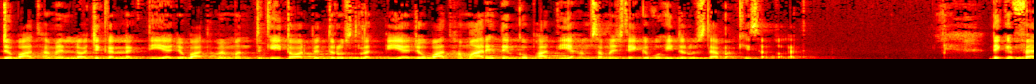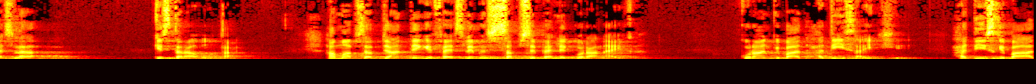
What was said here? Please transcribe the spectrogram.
جو بات ہمیں لاجیکل لگتی ہے، جو بات ہمیں منطقی طور پہ درست لگتی ہے، جو بات ہمارے دل کو بھاتی ہے، ہم سمجھتے ہیں کہ وہی درست ہے، باقی سب غلط ہے۔ دیکھیے فیصلہ کس طرح ہوتا ہم آپ سب جانتے ہیں کہ فیصلے میں سب سے پہلے قرآن آئے گا۔ قرآن کے بعد حدیث آئے گی۔ حدیث کے بعد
